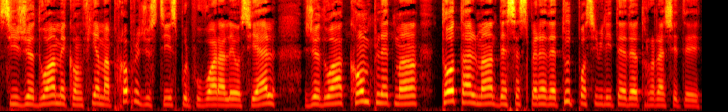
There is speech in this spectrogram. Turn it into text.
Si je dois me confier à ma propre justice pour pouvoir aller au ciel, je dois complètement, totalement désespérer de toute possibilité d'être racheté.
